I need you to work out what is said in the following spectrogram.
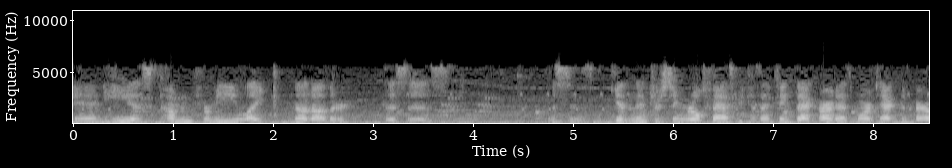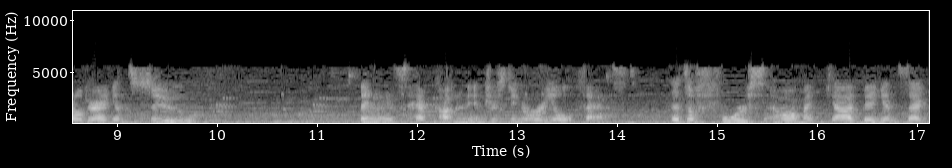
And he is coming for me like none other. This is... This is getting interesting real fast because I think that card has more attack than Barrel Dragon. So, things have gotten interesting real fast. That's a force. Oh my god, big insect.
